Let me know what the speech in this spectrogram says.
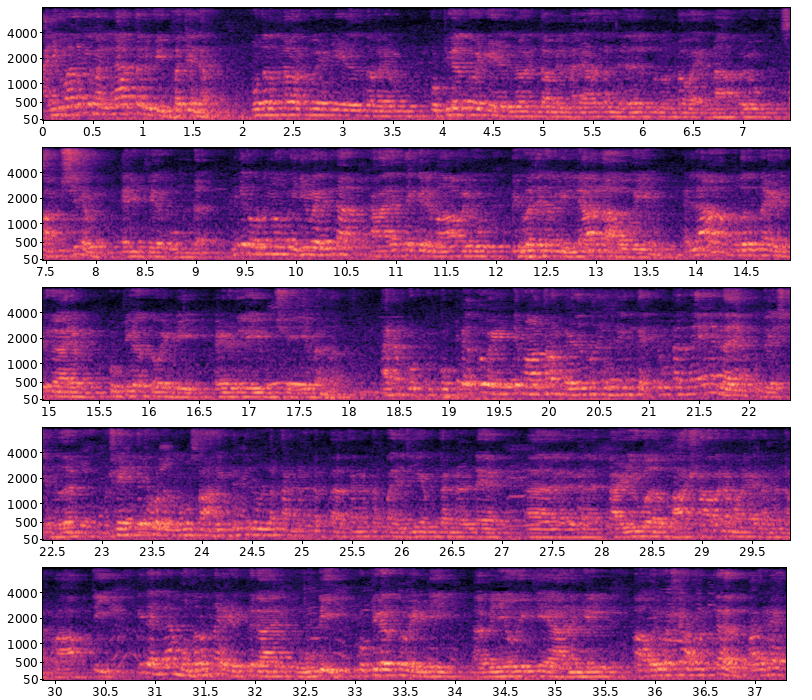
അനിവാര്യമല്ലാത്തൊരു വിഭജനം മുതിർന്നവർക്ക് വേണ്ടി എഴുതുന്നവരും കുട്ടികൾക്ക് വേണ്ടി എഴുതുന്നവരും തമ്മിൽ മലയാളത്തിൽ നിലനിൽക്കുന്നുണ്ടോ എന്ന ഒരു സംശയം എനിക്ക് ഉണ്ട്. എനിക്ക് തോന്നുന്നു ഇനി വരുന്ന കാലത്തെങ്കിലും ആ ഒരു വിഭജനം ഇല്ലാതാവുകയും എല്ലാ മുതിർന്ന എഴുത്തുകാരും കുട്ടികൾക്ക് വേണ്ടി എഴുതുകയും ചെയ്യുമെന്ന്. കാരണം കുട്ടി- കുട്ടികൾക്ക് വേണ്ടി മാത്രം എഴുതുന്നതിൽ തെറ്റുണ്ടെന്നേ അല്ല ഞാൻ ഉദ്ദേശിക്കുന്നത്. പക്ഷെ എനിക്ക് തോന്നുന്നു സാഹിത്യത്തിലുള്ള തങ്ങളുടെ തങ്ങളുടെ പരിചയം തങ്ങളുടെ കഴിവ് ഭാഷാപരമായ തങ്ങളുടെ പ്രാപ്തി ഇതെല്ലാം മുതിർന്ന എഴുത്തുകാർ കൂടി കുട്ടികൾക്ക് വേണ്ടി വിനിയോഗിക്കുകയാണെങ്കിൽ ഒരുപക്ഷെ അവർക്ക് വളരെ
